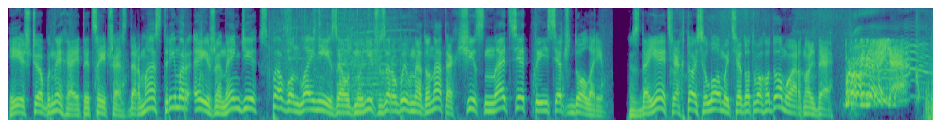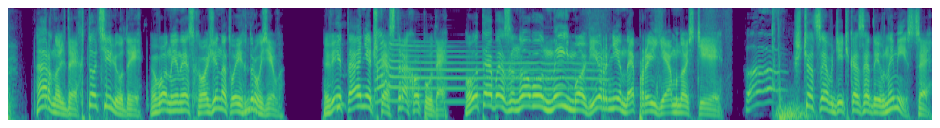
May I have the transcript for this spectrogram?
І щоб не гаяти цей час дарма, стрімер Asian Andy спав в онлайні і за одну ніч заробив на донатах 16 тисяч доларів. Здається, хтось ломиться до твого дому, Арнольде. Прокидайся! Арнольде, хто ці люди? Вони не схожі на твоїх друзів. Вітанечка, страхопуде. У тебе знову неймовірні неприємності. Що це в дідька за дивне місце?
